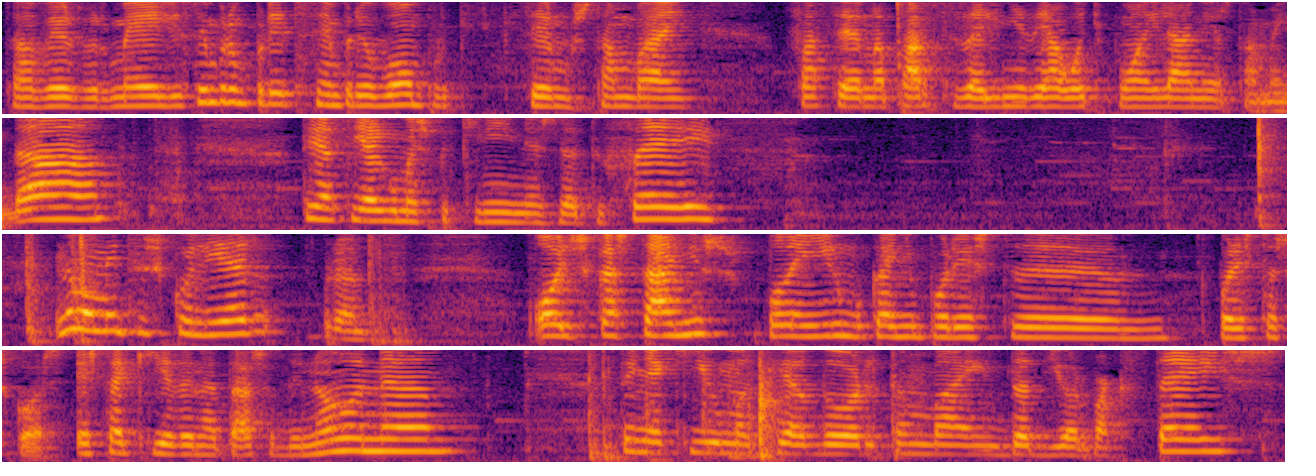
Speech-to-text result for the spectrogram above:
Está a ver vermelho. Sempre um preto sempre é bom, porque se quisermos também fazer na parte da linha de água, tipo um eyeliner, também dá. Tem assim algumas pequeninas da Too Faced. Normalmente escolher, pronto, olhos castanhos, podem ir um bocadinho por, este, por estas cores. Esta aqui é da Natasha Denona. Tenho aqui o maquiador também da Dior Backstage.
